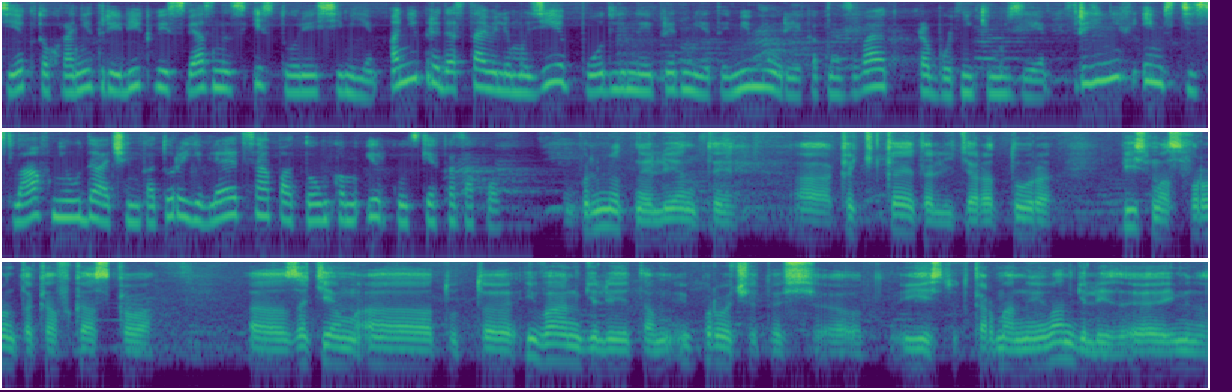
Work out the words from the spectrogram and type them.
те, кто хранит реликвии, связанные с историей семьи. Они предоставили музею подлинные предметы, мемории, как называют работники музея. Среди них и Мстислав Неудачин, который является потомком иркутских казаков. Пулеметные ленты, а, какая-то литература, письма с фронта Кавказского – затем а, тут э, Евангелие там и прочее. То есть э, вот, есть тут карманные Евангелие, э, именно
